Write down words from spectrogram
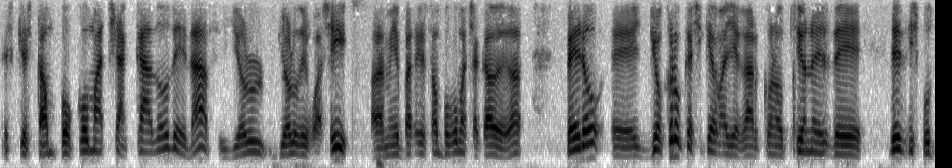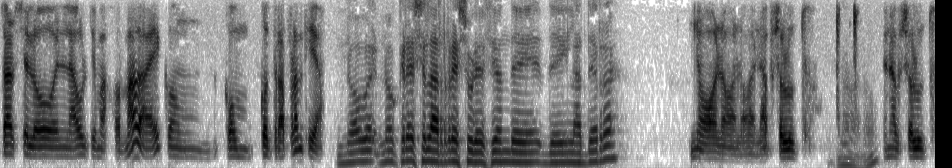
es que está un poco machacado de edad, y yo, yo lo digo así, para mí me parece que está un poco machacado de edad, pero eh, yo creo que sí que va a llegar con opciones de de disputárselo en la última jornada, ¿eh? Con, contra Francia. ¿No, ¿No crees en la resurrección de, de Inglaterra? No, no, no, en absoluto. No, no. En absoluto.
